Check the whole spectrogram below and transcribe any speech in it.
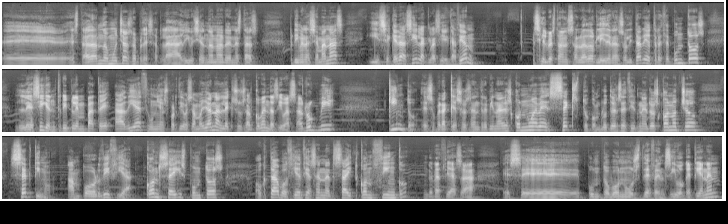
Eh, está dando muchas sorpresas la División de Honor en estas primeras semanas y se queda así la clasificación. Silvestre en Salvador lidera en solitario, 13 puntos. Le siguen triple empate a 10, Unión Esportiva Samoyana, Lexus Alcobendas y Barça Rugby. Quinto es Braquesos entre Pinares con 9. Sexto, Complutense Cisneros con 8. Séptimo, Ampordicia con 6 puntos. Octavo, Ciencias Enersight con 5, gracias a ese punto bonus defensivo que tienen,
